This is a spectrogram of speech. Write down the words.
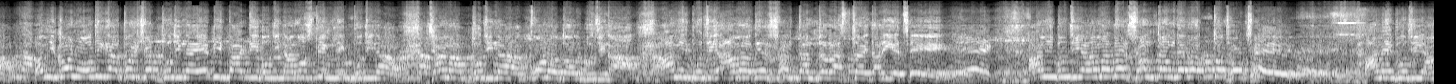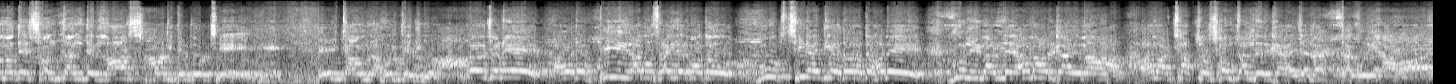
আমি কোন অধিকার পরিষদ বুঝি না এবি পার্টি বুঝি না মুসলিম লীগ বুঝি না, জামাত বুঝি না, কোন দল বুঝি না। আমি বুঝি আমাদের সন্তানরা রাস্তায় দাঁড়িয়েছে। আমি বুঝি আমাদের সন্তানদের রক্ত ঝরছে। আমি বুঝি আমাদের সন্তানদের লাশ মাটিতে পড়ছে। এইটা আমরা হইতে দিব না। প্রয়োজনে আমাদের বীর আবু সাইদের মতো বুক ছিঁড়ে দিয়ে দাঁড়াতে হবে। গুলি মারলে আমার গায়ে মার, আমার ছাত্র সন্তানদের গায়ে যেন একটা গুলি না হয়।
